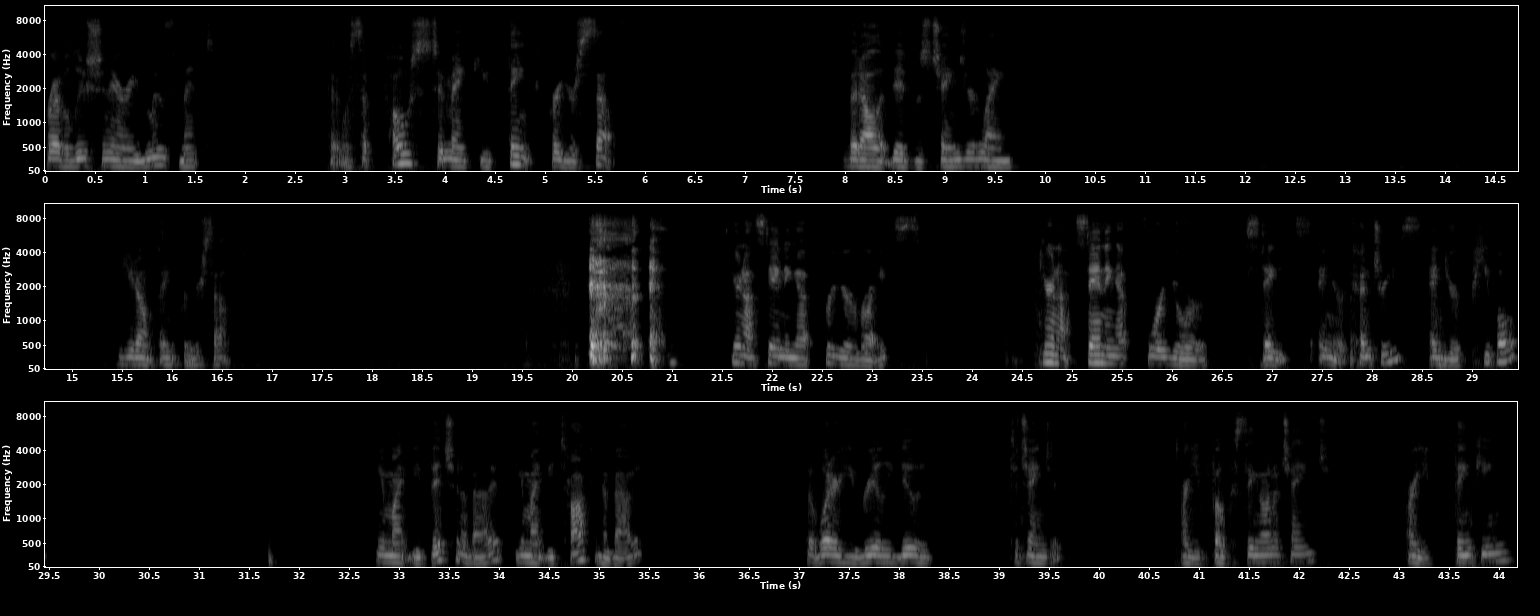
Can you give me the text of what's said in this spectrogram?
revolutionary movement that was supposed to make you think for yourself. But all it did was change your lane. You don't think for yourself. You're not standing up for your rights. You're not standing up for your states and your countries and your people. You might be bitching about it. You might be talking about it. But what are you really doing to change it? Are you focusing on a change? Are you thinking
